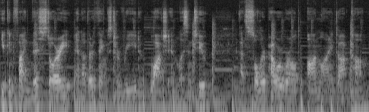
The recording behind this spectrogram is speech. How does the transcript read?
You can find this story and other things to read, watch, and listen to at solarpowerworldonline.com.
